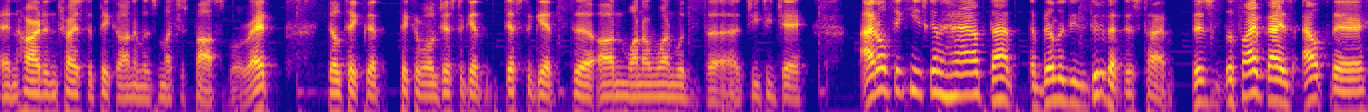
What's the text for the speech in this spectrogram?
and Harden tries to pick on him as much as possible, right? He'll take that pick and roll just to get just to get uh, on one on one with uh, GTJ. I don't think he's going to have that ability to do that this time. There's the five guys out there.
